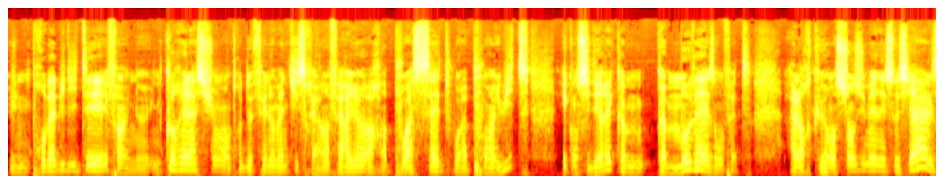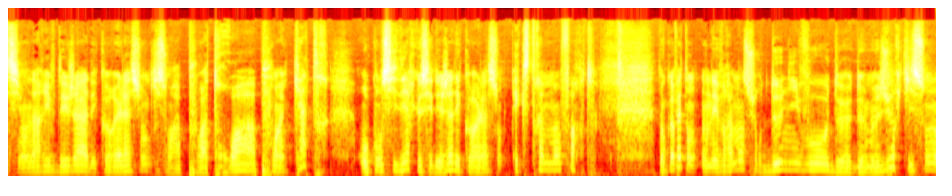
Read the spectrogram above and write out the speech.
une probabilité, enfin une, corrélation entre deux phénomènes qui seraient inférieurs à 0.7 ou à 0.8 est considérée comme, comme mauvaise en fait. Alors qu'en sciences humaines et sociales, si on arrive déjà à des corrélations qui sont à 0.3, 0.4, on considère que c'est déjà des corrélations extrêmement fortes. Donc en fait, on, est vraiment sur deux niveaux de, mesures qui sont,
